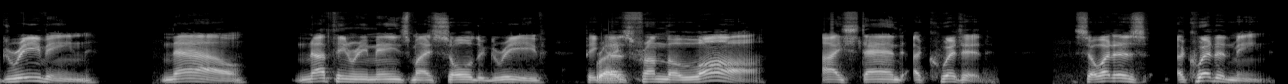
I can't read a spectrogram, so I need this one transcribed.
grieving, now nothing remains my soul to grieve, because right. from the law I stand acquitted. So, what does acquitted mean?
